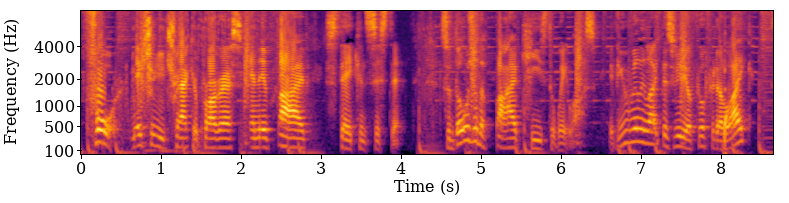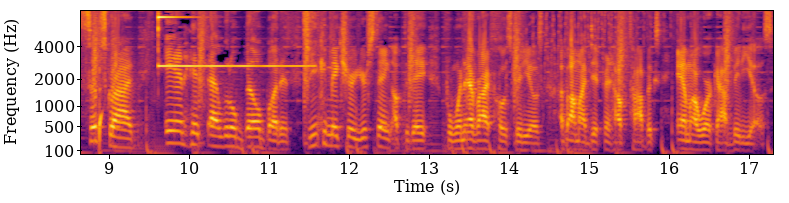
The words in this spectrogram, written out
Four, make sure you track your progress. And then five, stay consistent. So those are the five keys to weight loss. If you really like this video, feel free to like, subscribe, and hit that little bell button so you can make sure you're staying up to date for whenever I post videos about my different health topics and my workout videos.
